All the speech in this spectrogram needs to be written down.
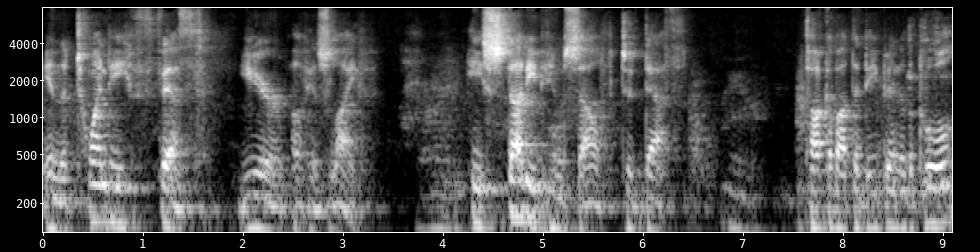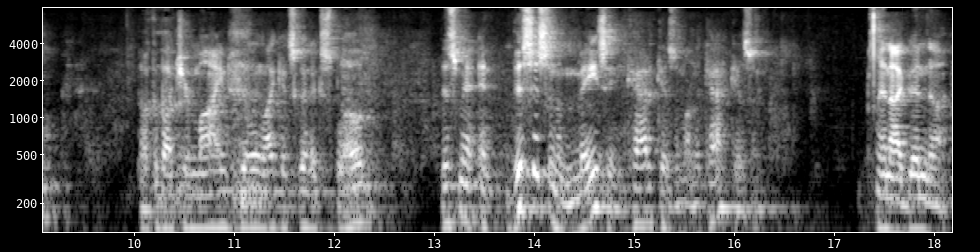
in the 25th year of his life. He studied himself to death. Talk about the deep end of the pool. Talk about your mind feeling like it's going to explode. This man, and this is an amazing catechism on the catechism. And I've been uh,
